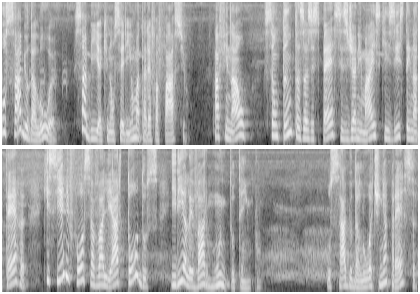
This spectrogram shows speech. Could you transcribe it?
O sábio da lua sabia que não seria uma tarefa fácil. Afinal, são tantas as espécies de animais que existem na Terra que, se ele fosse avaliar todos, iria levar muito tempo. O sábio da lua tinha pressa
